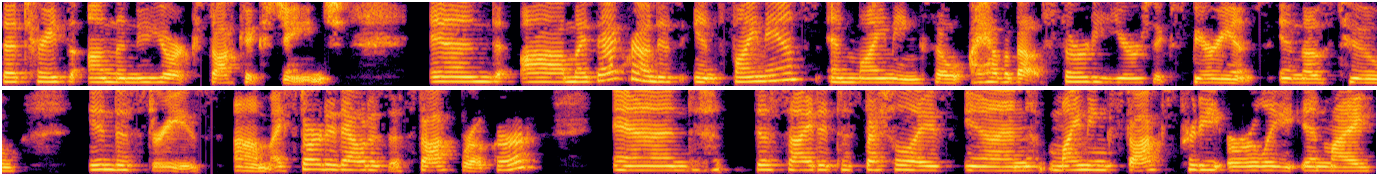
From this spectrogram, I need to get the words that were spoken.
that trades on the New York Stock Exchange. And uh, my background is in finance and mining. So I have about 30 years experience in those two industries. Um, I started out as a stockbroker and decided to specialize in mining stocks pretty early in my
